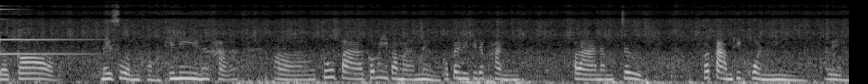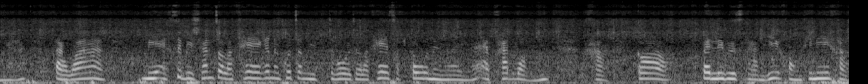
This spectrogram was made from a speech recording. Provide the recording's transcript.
แล้วก็ในส่วนของที่นี่นะคะ ตู้ปลาก็มีประมาณหนึ่งก็เป็นพิพิธภัณฑ์ปลาน้ำจืดก็ตามที่ควรมีอะไรอย่างเงี้ยแต่ว่ามีเอ็กซิบิชันจระเข้ก็นึกว่าจะมีโชว์จระเข้สักตู้หนึ่งอะไรอย่างเงี้ยแอบคาดหวังค่ะ ก็เป็นรีวิวสถานที่ของที่นี่ค่ะ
